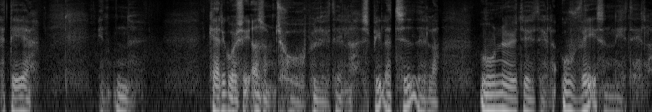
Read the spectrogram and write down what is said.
at det er enten kategoriseret som tåbeligt, eller spild af tid, eller unødigt, eller uvæsentligt, eller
